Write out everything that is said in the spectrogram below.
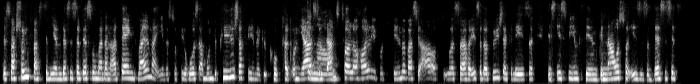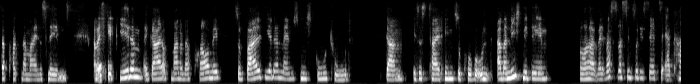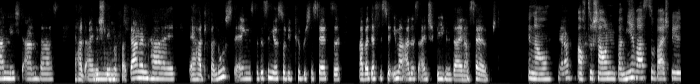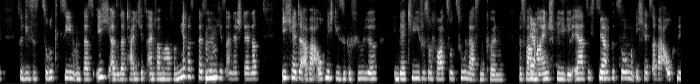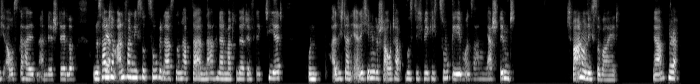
das war schon faszinierend. Das ist ja das, wo man dann auch denkt, weil man eben so viel Rosamunde Pilcher-Filme geguckt hat. Und ja, genau. so ganz tolle Hollywood-Filme, was ja auch oft die Ursache ist, oder Bücher gelesen, das ist wie im Film. Genauso ist es. Und das ist jetzt der Partner meines Lebens. Aber ich gebe jedem, egal ob Mann oder Frau, mit, sobald dir der Mensch nicht gut tut, dann ist es Zeit hinzugucken. Und aber nicht mit dem, oh, was, was sind so die Sätze? Er kann nicht anders er hat eine mhm. schlimme Vergangenheit, er hat Verlustängste, das sind ja so die typischen Sätze, aber das ist ja immer alles ein Spiegel deiner selbst. Genau. Ja. Auch zu schauen, bei mir war es zum Beispiel so dieses Zurückziehen und dass ich, also da teile ich jetzt einfach mal von mir was Persönliches mhm. an der Stelle, ich hätte aber auch nicht diese Gefühle in der Tiefe sofort so zulassen können. Das war ja. mein Spiegel. Er hat sich zurückgezogen ja. und ich hätte es aber auch nicht ausgehalten an der Stelle. Und das habe ja. ich am Anfang nicht so zugelassen und habe da im Nachhinein mal drüber reflektiert. Und als ich dann ehrlich hingeschaut habe, musste ich wirklich zugeben und sagen, ja, stimmt. Ich war noch nicht so weit. Ja. ja.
